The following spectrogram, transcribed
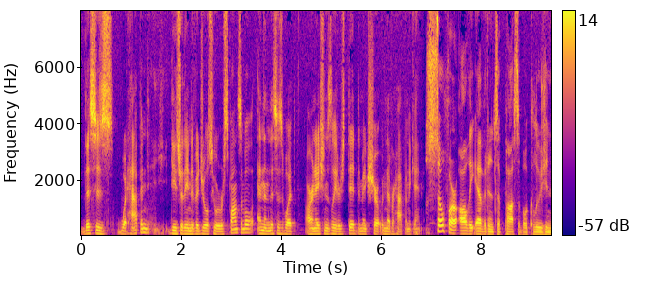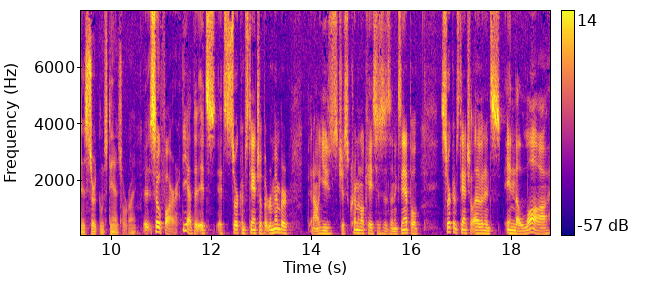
this is what happened. These are the individuals who were responsible, and then this is what our nation's leaders did to make sure it would never happen again. So far, all the evidence of possible collusion is circumstantial, right? Uh, so far, yeah, it's it's circumstantial. But remember, and I'll use just criminal cases as an example. Circumstantial evidence in the law,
